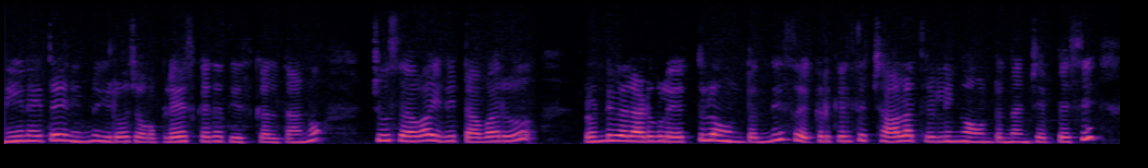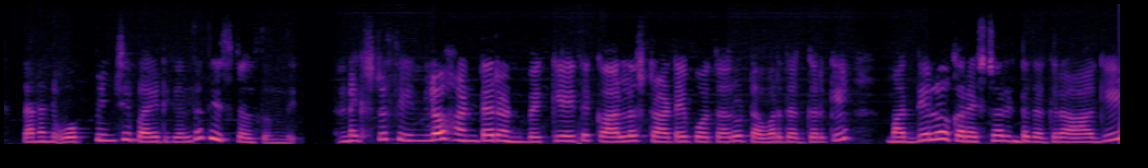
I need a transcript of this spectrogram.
నేనైతే నిన్ను ఈరోజు ఒక ప్లేస్కి అయితే తీసుకెళ్తాను. చూసావా? ఇది టవరు. రెండు వేల అడుగుల ఎత్తులో ఉంటుంది. సో ఇక్కడికి వెళ్తే చాలా థ్రిల్లింగ్గా ఉంటుందని చెప్పేసి తనని ఒప్పించి బయటికి వెళ్తే తీసుకెళ్తుంది. నెక్స్ట్ సీన్లో హంటర్ అండ్ బెక్కి అయితే కార్లో స్టార్ట్ అయిపోతారు టవర్ దగ్గరికి. మధ్యలో ఒక రెస్టారెంట్ దగ్గర ఆగి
